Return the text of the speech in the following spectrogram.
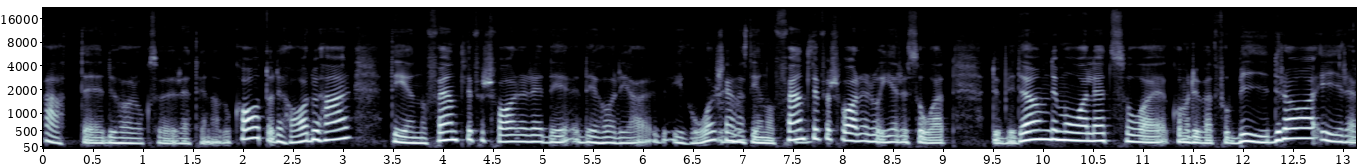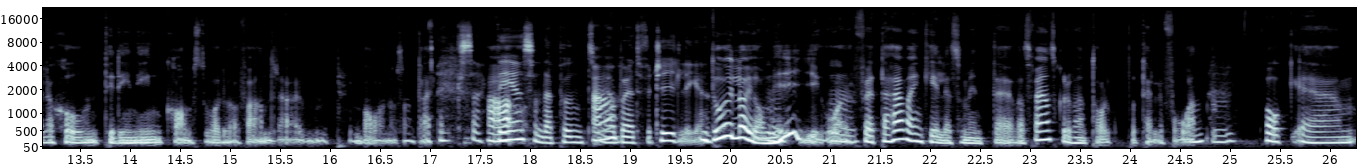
att eh, du har också rätt till en advokat och det har du här. Det är en offentlig försvarare, det, det hörde jag igår senast. Det är en offentlig försvarare och är det så att du blir dömd i målet så eh, kommer du att få bidra i relation till din inkomst och vad du har för andra mm, barn och sånt där. Exakt, Ja. det är en sån där punkt som Ja. jag har börjat förtydliga. Då la jag mig i igår. För att det här var en kille som inte var svensk och det var en tolk på telefon. Och ehm,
